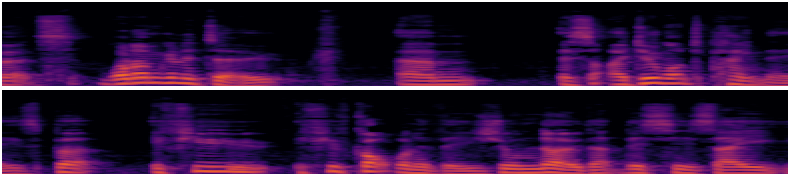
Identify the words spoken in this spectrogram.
But what I'm going to do um, is I do want to paint these, but if you if you've got one of these, you'll know that this is a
